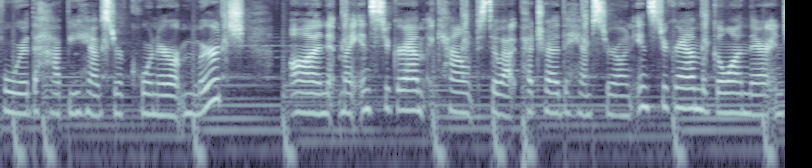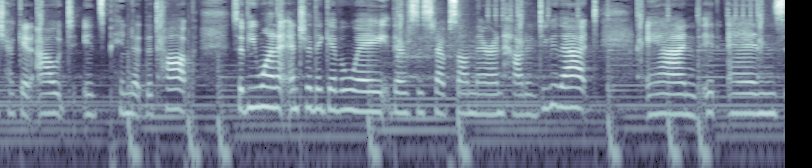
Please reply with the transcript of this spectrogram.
for the Happy Hamster Corner merch on my Instagram account. So at Petra the Hamster on Instagram, go on there and check it out. It's pinned at the top. So if you want to enter the giveaway, there's the steps on there on how to do that. And it ends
